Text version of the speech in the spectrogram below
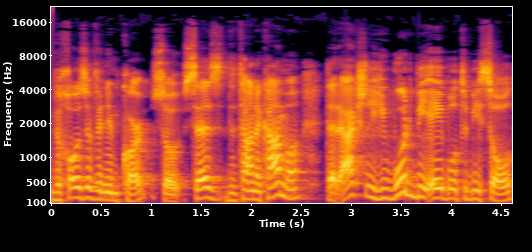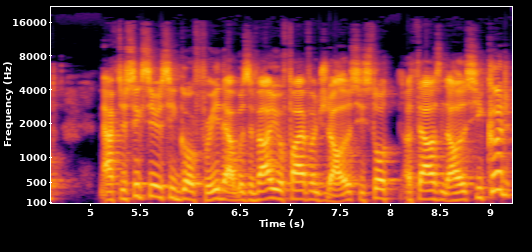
v'chozer v'nimkar. So says the Tanakama that actually he would be able to be sold after six years. He'd go free. That was a value of five hundred dollars. He stole a thousand dollars. He could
